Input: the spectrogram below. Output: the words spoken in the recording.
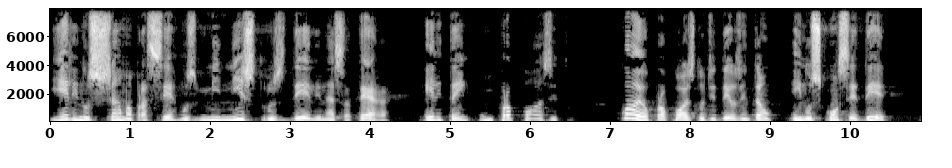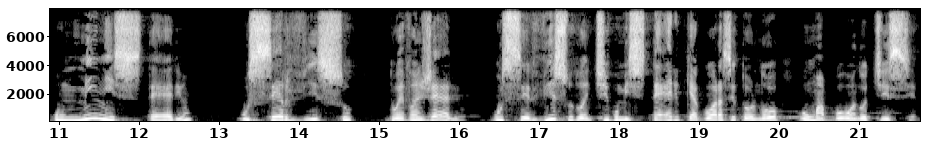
e Ele nos chama para sermos ministros dele nessa terra, Ele tem um propósito. Qual é o propósito de Deus, então, em nos conceder o ministério, o serviço do Evangelho? O serviço do antigo mistério que agora se tornou uma boa notícia.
